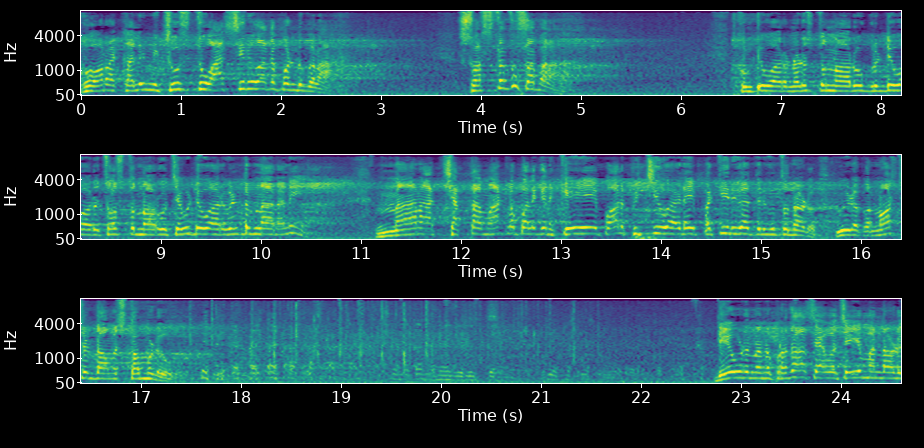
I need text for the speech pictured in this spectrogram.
ఘోర కలిని చూస్తూ ఆశీర్వాద పండుగల స్వస్థత సభరా. కుంటివారు నడుస్తున్నారు గుడ్డివారు చూస్తున్నారు చెవిటివారు వింటున్నారని నానా చెత్త మాటల పలికిన కేఏ పాలు పిచ్చివాడై పకీరుగా తిరుగుతున్నాడు. వీడొక నోస్టర్ డామస్ తమ్ముడు. దేవుడు నన్ను ప్రజాసేవ చేయమన్నాడు.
